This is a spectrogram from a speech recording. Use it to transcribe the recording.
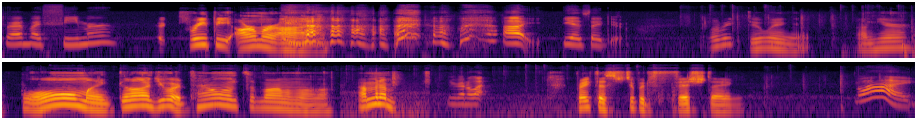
do I have my femur? Your creepy armor on. uh, yes, I do. what are we doing on here? Oh my god, you are talented, mama. I'm gonna You're gonna what? Break this stupid fish thing. Why?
